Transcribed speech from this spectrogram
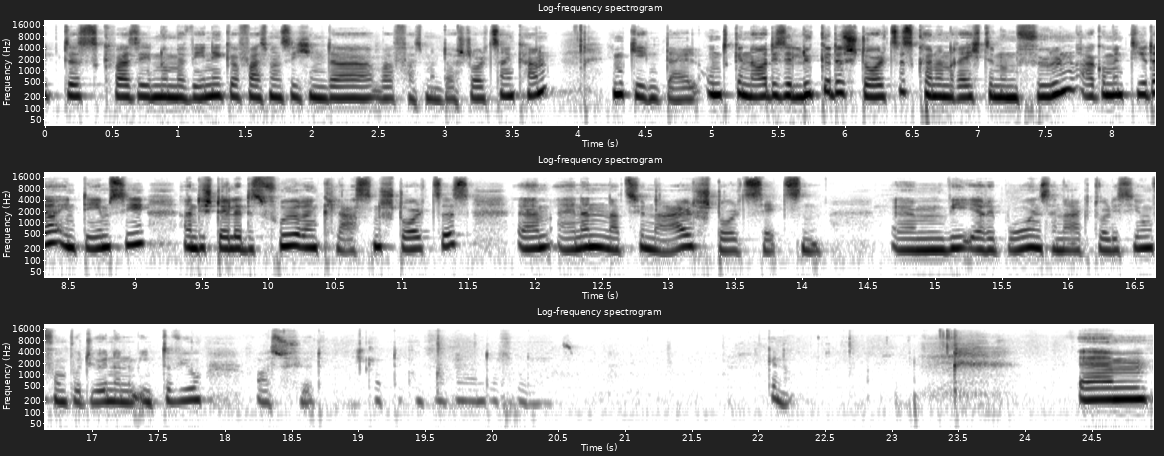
gibt es quasi nur mehr wenig, auf was man sich in der, was man da stolz sein kann. Im Gegenteil. Und genau diese Lücke des Stolzes können Rechte nun füllen, argumentiert er, indem sie an die Stelle des früheren Klassenstolzes ähm, einen Nationalstolz setzen, ähm, wie Eribon in seiner Aktualisierung von Bourdieu in einem Interview ausführt. Ich glaube, da kommt noch eine andere Folie jetzt. Genau. Ähm,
